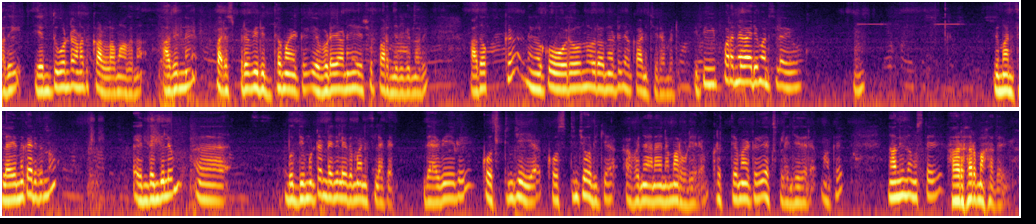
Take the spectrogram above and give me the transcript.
അത് എന്തുകൊണ്ടാണ് അത് കള്ളമാകുന്നത്? അതിന് പരസ്പര വിരുദ്ധമായിട്ട് എവിടെയാണ് യേശു പറഞ്ഞിരിക്കുന്നത്? അതൊക്കെ നിങ്ങൾക്ക് ഓരോന്ന് ഓരോന്നായിട്ട് ഞാൻ കാണിച്ചു തരാൻ പറ്റും. ഇപ്പോൾ ഈ പറഞ്ഞ കാര്യം മനസ്സിലായോ. ഇത് മനസ്സിലായെന്ന് കരുതുന്നു. എന്തെങ്കിലും ബുദ്ധിമുട്ടുണ്ടെങ്കിൽ ഇത് മനസ്സിലാക്കാൻ. ദയവ് ചെയ്ത് ക്വസ്റ്റ്യൻ ചെയ്യുക ക്വസ്റ്റ്യൻ ചോദിക്കുക. അപ്പോൾ ഞാൻ അതിനെ മറുപടി തരാം. കൃത്യമായിട്ട് എക്സ്പ്ലെയിൻ ചെയ്തു തരാം. ഓക്കെ നന്ദി നമസ്തേ. ഹർ ഹർ മഹാദേവ്.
